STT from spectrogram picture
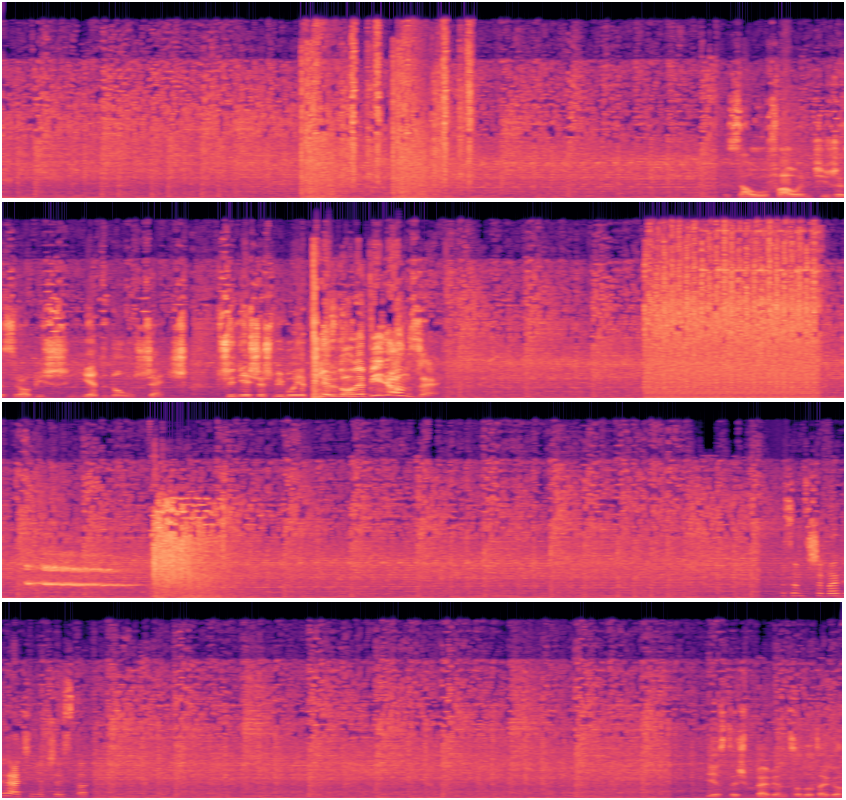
Zaufałem ci, że zrobisz jedną rzecz. Przyniesiesz mi moje pierdolone pieniądze! Czasem trzeba grać nieczysto. Jesteś pewien co do tego?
